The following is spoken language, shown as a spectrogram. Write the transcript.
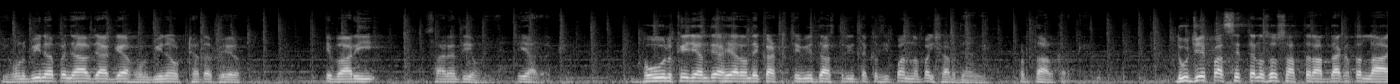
ਕਿ ਹੁਣ ਵੀ ਨਾ ਪੰਜਾਬ ਜਾਗ ਗਿਆ ਹੁਣ ਵੀ ਨਾ ਉੱਠਿਆ ਤਾਂ ਫਿਰ ਇਹ ਵਾਰੀ ਸਾਰਿਆਂ ਤੇ ਆਉਣੀ ਹੈ ਇਹ ਯਾਦ ਰੱਖਿਓ ਬੋਲ ਕੇ ਜਾਂਦੇ ਆ ਹਜ਼ਾਰਾਂ ਦੇ ਇਕੱਠ 'ਚ ਵੀ 10 ਤਰੀਕ ਤੱਕ ਅਸੀਂ ਭਾਨਾ ਭਾਈ ਛੱਡ ਦਿਆਂਗੇ ਪੜਤਾਲ ਕਰਕੇ ਦੂਜੇ ਪਾਸੇ 307 ਰਾਦਾ ਕਤਲ ਲਾ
